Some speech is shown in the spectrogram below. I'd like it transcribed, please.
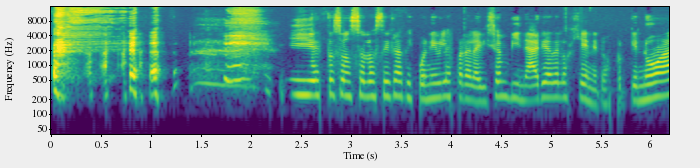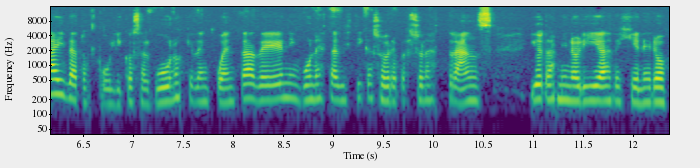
y estos son solo cifras disponibles para la visión binaria de los géneros, porque no hay datos públicos algunos que den cuenta de ninguna estadística sobre personas trans y otras minorías de género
